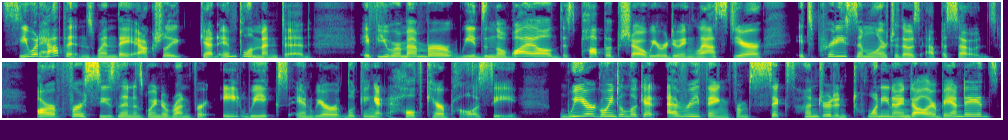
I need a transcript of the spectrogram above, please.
see what happens when they actually get implemented. If you remember Weeds in the Wild, this pop up show we were doing last year, it's pretty similar to those episodes. Our first season is going to run for eight weeks, and we are looking at healthcare policy. We are going to look at everything from $629 band aids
